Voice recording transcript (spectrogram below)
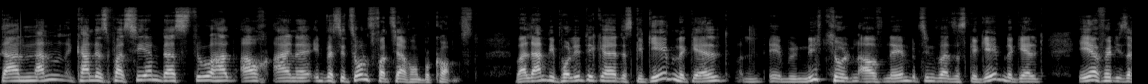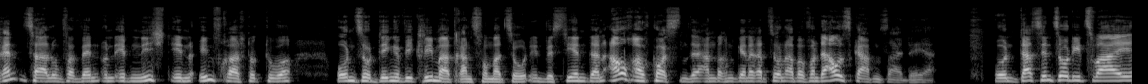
Dann, dann kann es das passieren, dass du halt auch eine Investitionsverzerrung bekommst weil dann die Politiker das gegebene Geld eben nicht Schulden aufnehmen, beziehungsweise das gegebene Geld eher für diese Rentenzahlung verwenden und eben nicht in Infrastruktur und so Dinge wie Klimatransformation investieren, dann auch auf Kosten der anderen Generation, aber von der Ausgabenseite her. Und das sind so die zwei,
